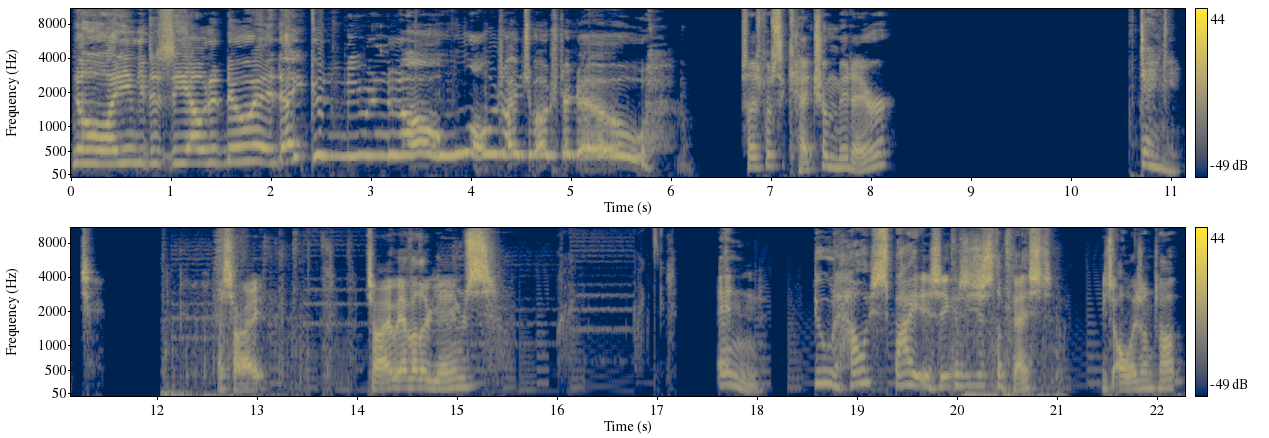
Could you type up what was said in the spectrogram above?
No, I didn't get to see how to do it. I couldn't even know. What was I supposed to do? So I supposed to catch them midair? Dang it. That's alright. It's alright, we have other games. And, dude, how Spy? Is it because he's just the best? He's always on top?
